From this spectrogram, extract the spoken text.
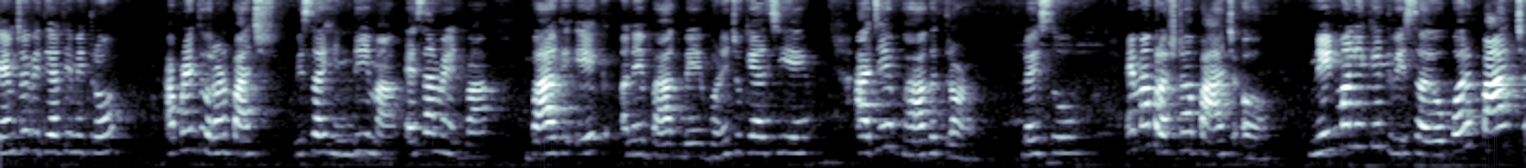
કેમ છો વિદ્યાર્થી મિત્રો? આપણે ધોરણ પાંચ વિષય હિન્દીમાં એસાઇમેન્ટમાં ભાગ એક અને ભાગ બે ભણી ચૂક્યા છીએ. આજે ભાગ ત્રણ લઈશું. એમાં પ્રશ્ન પાંચ અ, નિમ્નલિખિત વિષયો પર પાંચ છ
